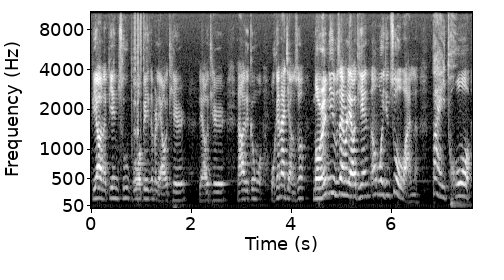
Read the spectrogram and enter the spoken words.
不要呢边出坡边这么聊天儿聊天儿，然后就跟我我跟他讲说，某人你怎么在那边聊天？啊，我已经做完了。拜托，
